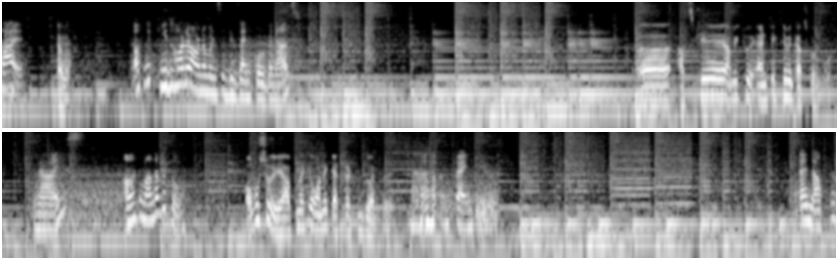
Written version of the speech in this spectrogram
hi Hello. আপনি কি ধরনের অর্নামেন্টস ডিজাইন করবেন আজ? আজকে আমি একটু অ্যান্টিক থিমে কাজ করব। নাইস আমাকে মানাবে তো? অবশ্যই আপনাকে অনেক অ্যাট্রাক্টিভ লাগবে। থ্যাংক ইউ অ্যান্ড আপনার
